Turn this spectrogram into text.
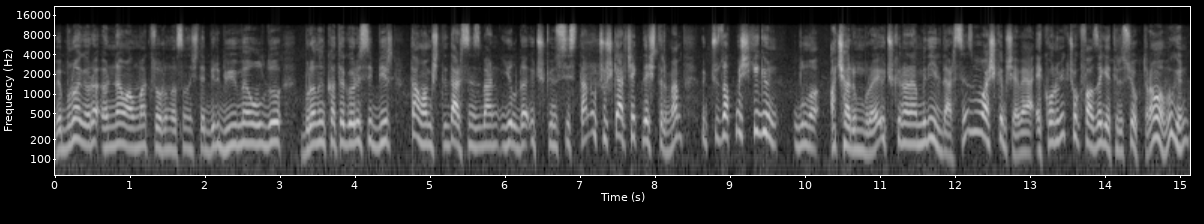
ve buna göre önlem almak zorundasınız. İşte bir büyüme oldu, buranın kategorisi bir. Tamam işte dersiniz ben yılda 3 gün sistem uçuş gerçekleştirmem. 362 gün bunu açarım buraya. 3 gün önemli değil dersiniz. Bu başka bir şey veya ekonomik çok fazla getirisi yoktur. Ama bugün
